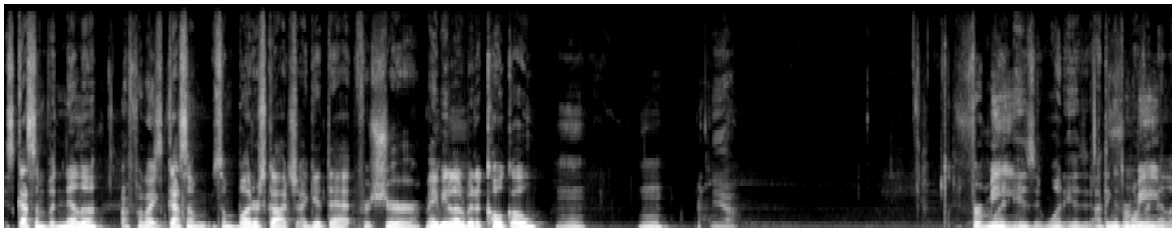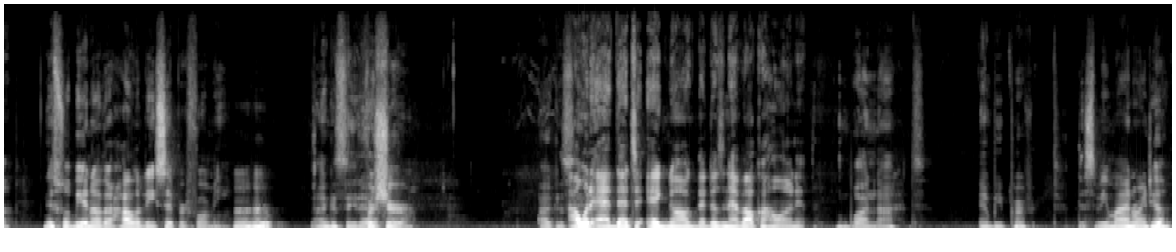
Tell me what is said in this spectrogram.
It's got some vanilla. I feel like It's got some some butterscotch. I get that for sure. Maybe a little mm-hmm. bit of cocoa. Mm. Mm. yeah. for me, What is it? What is it? I think it's for more me, vanilla. this would be another holiday sipper for me, mm-hmm. I can see that. for sure. I can see I would that. add that to eggnog that doesn't have alcohol in it. Why not? It'll be perfect. This would be mine right here.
